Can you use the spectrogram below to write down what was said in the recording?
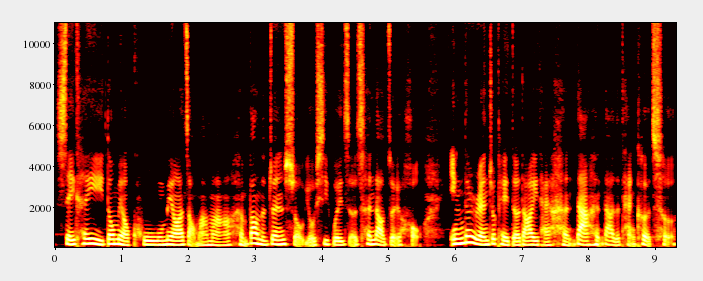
谁可以都没有哭，没有要找妈妈，很棒的遵守游戏规则，撑到最后。赢的人就可以得到一台很大很大的坦克车，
